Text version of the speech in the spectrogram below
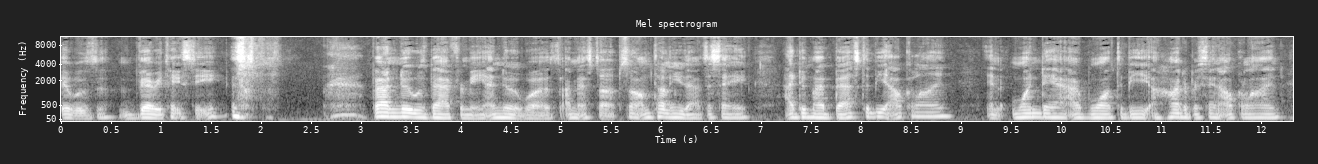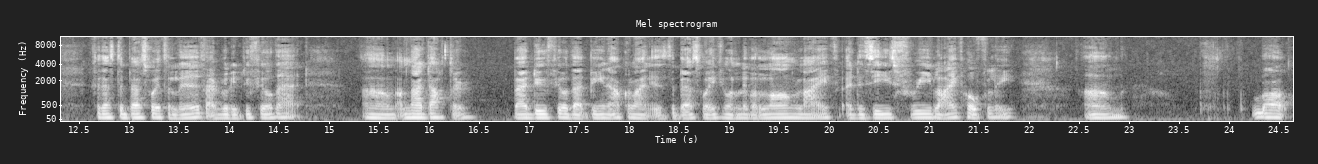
It was very tasty. but I knew it was bad for me. I knew it was. I messed up. So I'm telling you that to say I do my best to be alkaline and one day I want to be 100% alkaline because that's the best way to live. I really do feel that. Um, I'm not a doctor, but I do feel that being alkaline is the best way if you want to live a long life, a disease free life, hopefully. Um, well,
